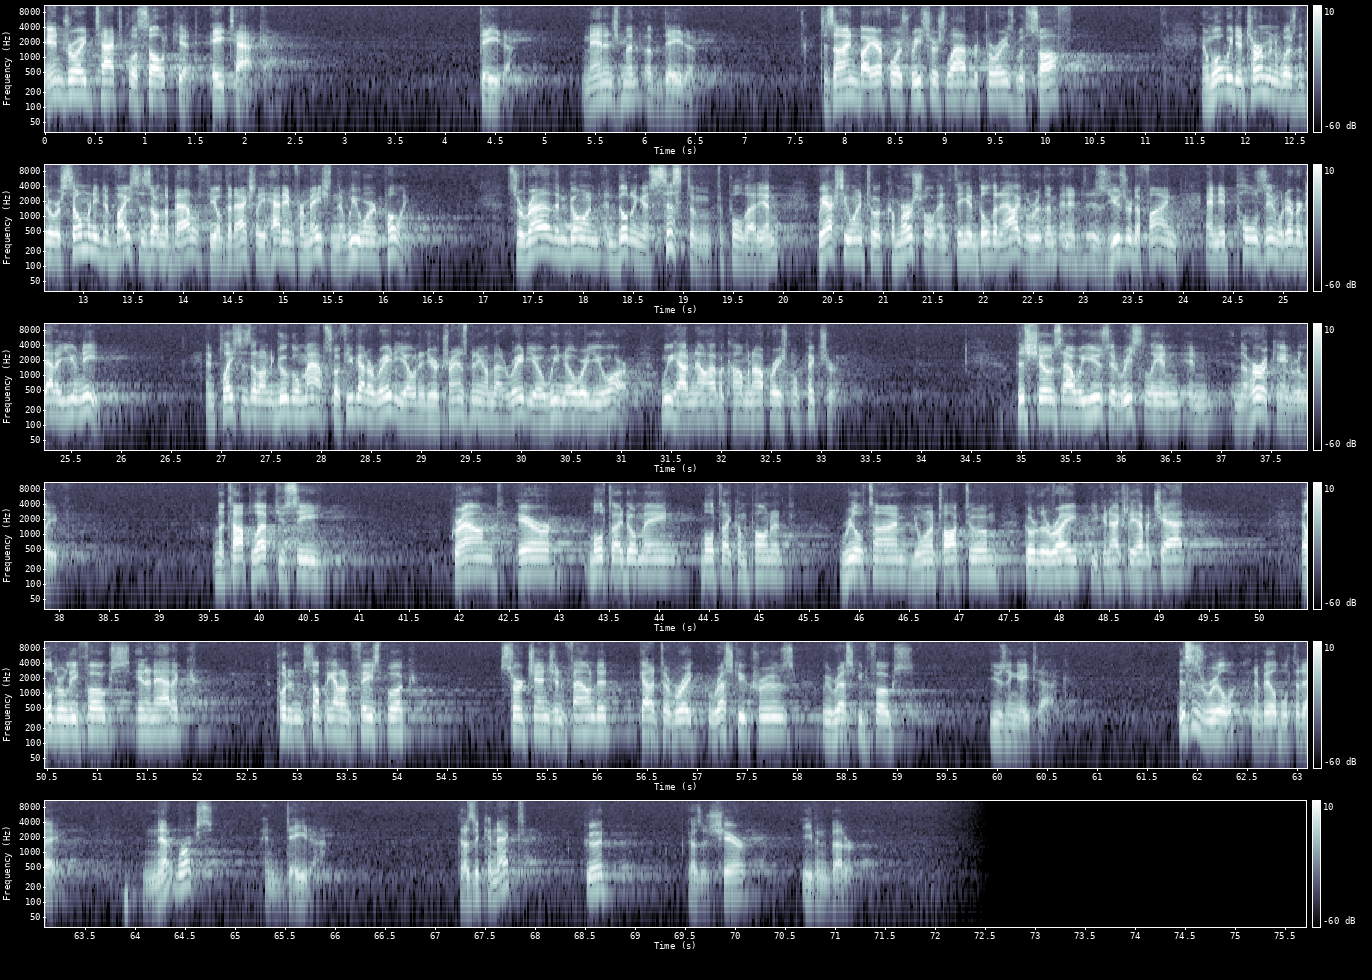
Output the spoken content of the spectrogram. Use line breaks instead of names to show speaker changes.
Android Tactical Assault Kit, ATAK. Data, management of data. Designed by Air Force Research Laboratories with SOF. And what we determined was that there were so many devices on the battlefield that actually had information that we weren't pulling. So rather than going and building a system to pull that in, we actually went to a commercial entity and built an algorithm and it is user defined and it pulls in whatever data you need and places it on a Google map. So if you've got a radio and you're transmitting on that radio, we know where you are. We have now have a common operational picture. This shows how we used it recently in, in, in the hurricane relief. On the top left, you see ground, air, multi-domain, multi-component, real time. You want to talk to them, go to the right. You can actually have a chat elderly folks in an attic, put something out on Facebook, search engine found it, got it to rescue crews. We rescued folks using ATAK. This is real and available today. Networks and data. Does it connect? Good. Does it share? Even better.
